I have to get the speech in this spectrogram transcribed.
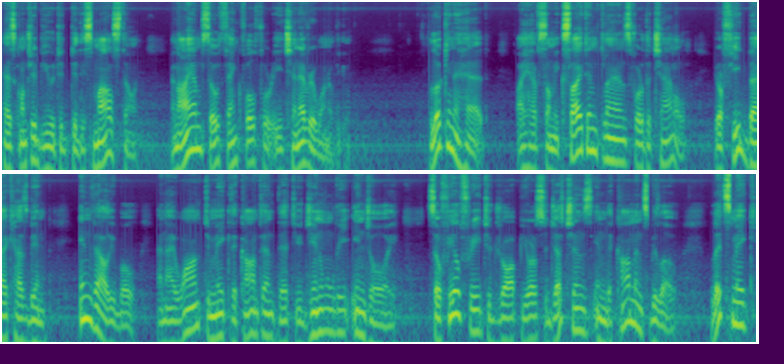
has contributed to this milestone, and I am so thankful for each and every one of you. Looking ahead, I have some exciting plans for the channel. Your feedback has been invaluable, and I want to make the content that you genuinely enjoy. So feel free to drop your suggestions in the comments below. Let's make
